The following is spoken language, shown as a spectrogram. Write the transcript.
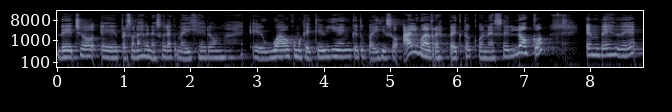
de hecho, eh, personas de Venezuela que me dijeron, eh, wow, como que qué bien que tu país hizo algo al respecto con ese loco, en vez de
